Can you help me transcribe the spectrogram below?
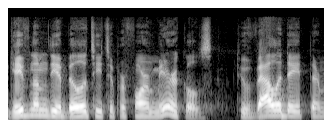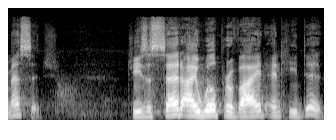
gave them the ability to perform miracles to validate their message. Jesus said, I will provide, and he did.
